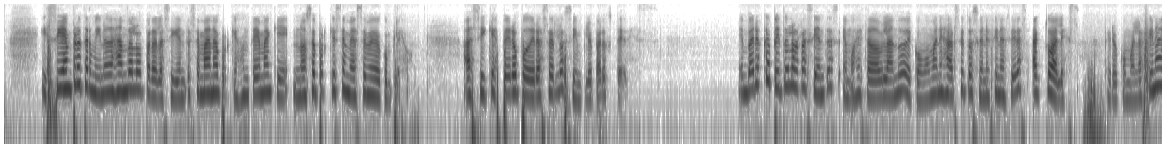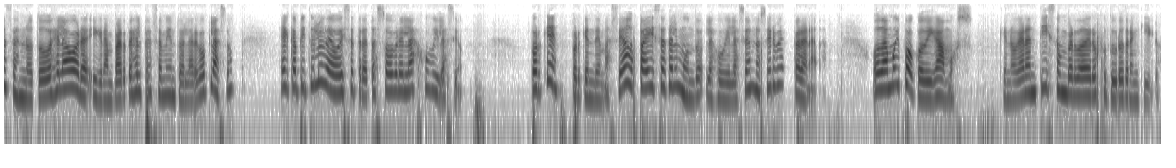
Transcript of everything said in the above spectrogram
y siempre termino dejándolo para la siguiente semana porque es un tema que no sé por qué se me hace medio complejo. Así que espero poder hacerlo simple para ustedes. En varios capítulos recientes hemos estado hablando de cómo manejar situaciones financieras actuales, pero como en las finanzas no todo es el ahora y gran parte es el pensamiento a largo plazo, el capítulo de hoy se trata sobre la jubilación. ¿Por qué? Porque en demasiados países del mundo la jubilación no sirve para nada, o da muy poco, digamos, que no garantiza un verdadero futuro tranquilo.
